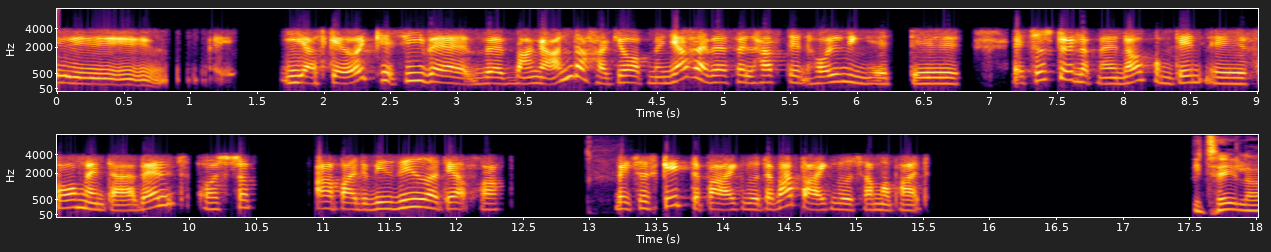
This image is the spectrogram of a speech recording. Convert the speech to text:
Øh, jeg skal jo ikke kan sige, hvad, hvad mange andre har gjort, men jeg har i hvert fald haft den holdning, at, øh, at så støtter man op om den øh, formand, der er valgt, og så arbejder vi videre derfra. Men så skete der bare ikke noget. Der var bare ikke noget samarbejde. Vi taler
